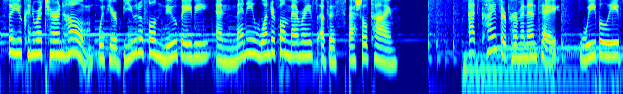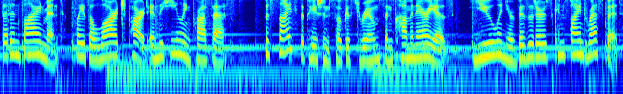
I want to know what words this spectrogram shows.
so you can return home with your beautiful new baby and many wonderful memories of this special time. At Kaiser Permanente, we believe that environment plays a large part in the healing process. Besides the patient-focused rooms and common areas, you and your visitors can find respite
